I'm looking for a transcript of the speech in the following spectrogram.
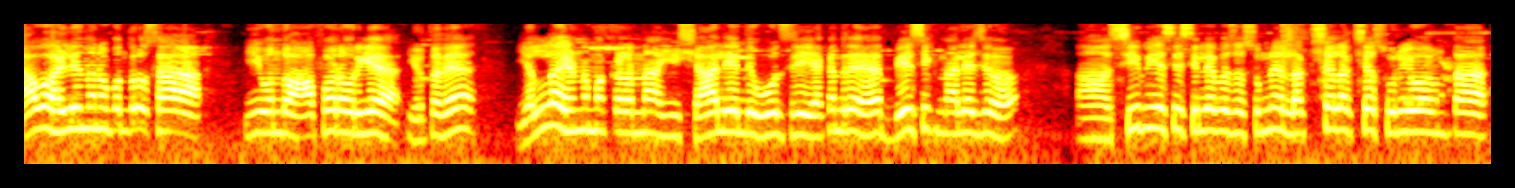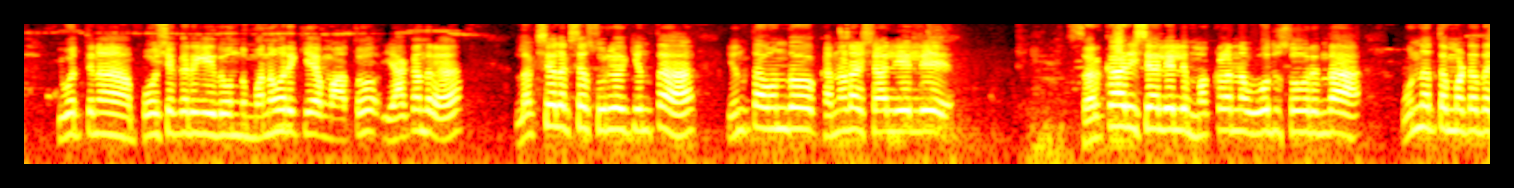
ಯಾವ ಹಳ್ಳಿಯಿಂದನೂ ಬಂದರೂ ಸಹ ಈ ಒಂದು ಆಫರ್ ಅವರಿಗೆ ಇರ್ತದೆ. ಎಲ್ಲ ಹೆಣ್ಣು ಮಕ್ಕಳನ್ನು ಈ ಶಾಲೆಯಲ್ಲಿ ಓದಿಸಿ ಯಾಕಂದರೆ basic knowledge C B S C syllabus ಸುಮ್ಮನೆ ಲಕ್ಷ ಲಕ್ಷ ಸುರಿಯುವಂಥ ಇವತ್ತಿನ ಪೋಷಕರಿಗೆ ಇದು ಒಂದು ಮನವರಿಕೆಯ ಮಾತು. ಯಾಕಂದ್ರೆ ಲಕ್ಷ ಲಕ್ಷ ಸುರಿಯೋಕ್ಕಿಂತ ಇಂಥ ಒಂದು ಕನ್ನಡ ಶಾಲೆಯಲ್ಲಿ ಸರ್ಕಾರಿ ಶಾಲೆಯಲ್ಲಿ ಮಕ್ಕಳನ್ನು ಓದಿಸೋದ್ರಿಂದ ಉನ್ನತ ಮಟ್ಟದ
